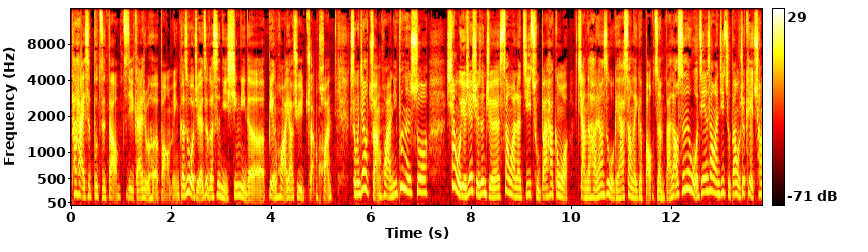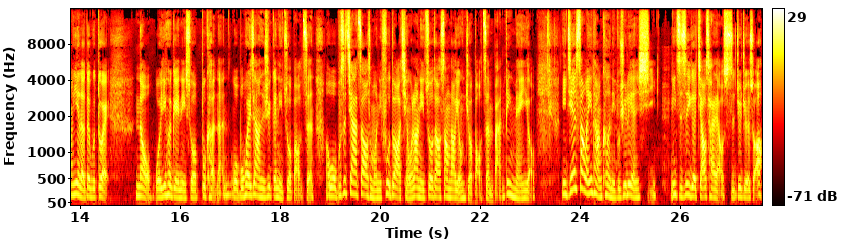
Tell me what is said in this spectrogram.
他还是不知道自己该如何报名。可是我觉得这个是你心里的变化要去转换。什么叫转换？你不能说像我有些学生觉得上完了基础班，他跟我讲的好像是我给他上了一个保证班。老师，我今天上完基础班，我就可以创业了，对不对？No，我一定会给你说不可能，我不会这样子去跟你做保证。我不是驾照什么，你付多少钱，我让你做到上到永久保证班，并没有。你今天上了一堂课，你不去练习，你只是一个交差了事，就觉得说哦，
